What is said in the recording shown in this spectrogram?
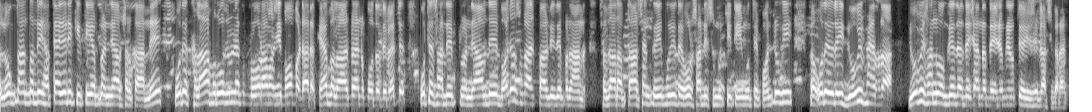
ਲੋਕਤੰਤਰ ਦੀ ਹੱਤਿਆ ਜਿਹੜੀ ਕੀਤੀ ਹੈ ਪੰਜਾਬ ਸਰਕਾਰ ਨੇ, ਉਹਦੇ ਖਿਲਾਫ ਰੋਜ਼ ਇੱਕ ਪ੍ਰੋਗਰਾਮ ਅਸੀਂ ਬਹੁਤ ਵੱਡਾ ਰੱਖਿਆ ਬਲਾਸਪੁਰ ਨਕੋਦਰ ਦੇ ਵਿੱਚ। ਉੱਥੇ ਸਾਡੇ ਪੰਜਾਬ ਦੇ ਬਹੁਜਨ ਸਮਾਜ ਪਾਰਟੀ ਦੇ ਪ੍ਰਧਾਨ ਸਰਦਾਰ ਅਵਤਾਰ ਸਿੰਘ ਕਰੀਪੁਰੀ ਤੇ ਹੋਰ ਸਾਡੀ ਸਮੁੱਚੀ ਟੀਮ ਉੱਥੇ ਪਹੁੰਚੂਗੀ। ਤਾਂ ਉਹਦੇ ਲਈ ਜੋ ਵੀ ਫੈਸਲਾ, ਜੋ ਵੀ ਸਾਨੂੰ ਅੱਗੇ ਦਾ ਦਿਸ਼ਾ ਨਿਰਦੇਸ਼ ਹੋਣਗੇ ਉੱਤੇ ਅਸੀਂ ਸੰਘਰਸ਼ ਕਰਾਂਗੇ।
